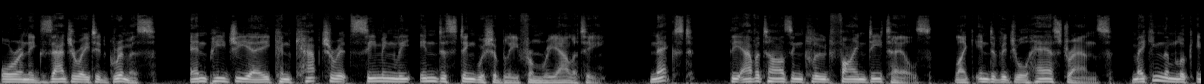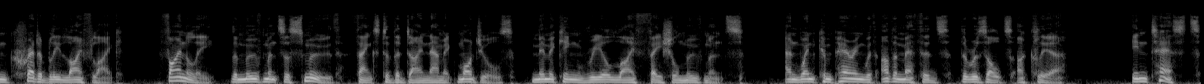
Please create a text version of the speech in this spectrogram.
or an exaggerated grimace, NPGA can capture it seemingly indistinguishably from reality. Next, the avatars include fine details, like individual hair strands, making them look incredibly lifelike. Finally, the movements are smooth thanks to the dynamic modules, mimicking real-life facial movements. And when comparing with other methods, the results are clear. In tests,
